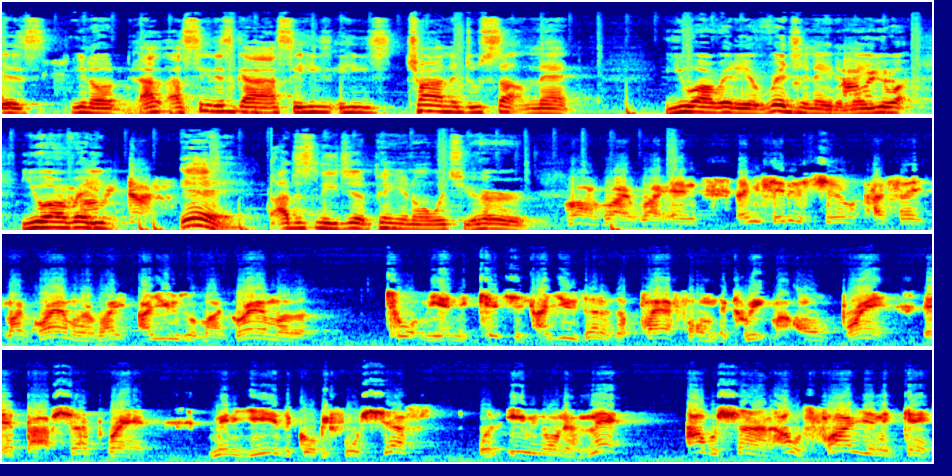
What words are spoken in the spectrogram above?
is you know, I, I see this guy. I see he's he's trying to do something that you already originated, man. You are you already. Yeah. I just need your opinion on what you heard. Right, right, right. And let me say this, Chill. I say my grandmother, right? I use what my grandmother taught me in the kitchen. I use that as a platform to create my own brand, the hip hop chef brand. Many years ago, before chefs was even on the mat, I was shining. I was fire in the game.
